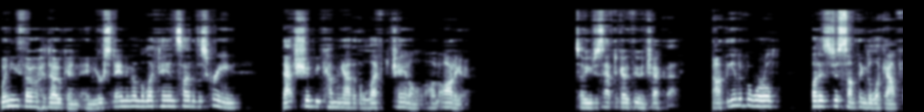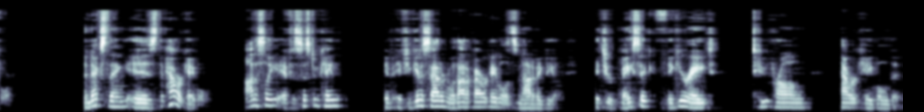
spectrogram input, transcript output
when you throw a Hadoken and you're standing on the left hand side of the screen, that should be coming out of the left channel on audio. So you just have to go through and check that. Not the end of the world, but it's just something to look out for. The next thing is the power cable. Honestly, if a system came, if, if you get a Saturn without a power cable, it's not a big deal. It's your basic figure eight, two prong power cable that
